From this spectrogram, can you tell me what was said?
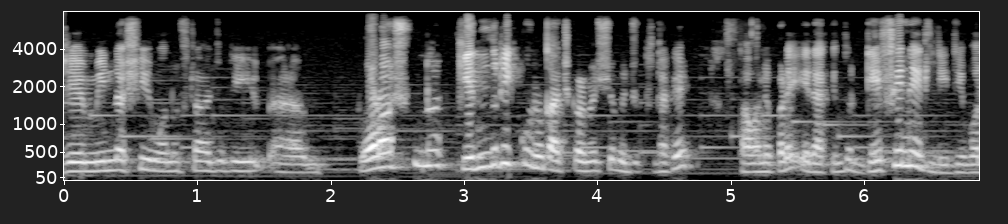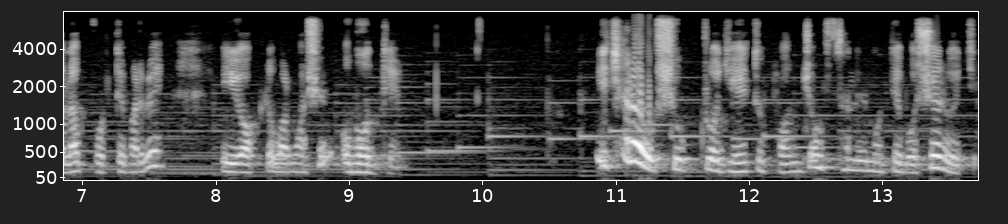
যে মীন রাশির মানুষরা যদি পড়াশোনা কেন্দ্রিক কোনো কাজকর্মের সঙ্গে যুক্ত থাকে, তাহলে পরে এরা কিন্তু ডেফিনেটলি ডেভেলপ করতে পারবে এই অক্টোবর মাসের মধ্যে। এছাড়াও শুক্র যেহেতু পঞ্চম স্থানের মধ্যে বসে রয়েছে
